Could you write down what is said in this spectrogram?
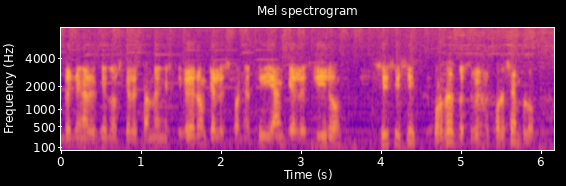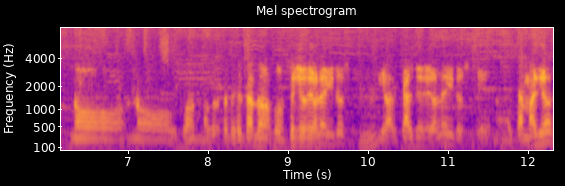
veñen a decirnos que eles tamén estiveron que eles coñecían, que eles viron Sí, sí, sí, por certo, estivemos, por exemplo no, no, con, no representando o Concello de Oleiros mm. e o alcalde de Oleiros, que non é tan maior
